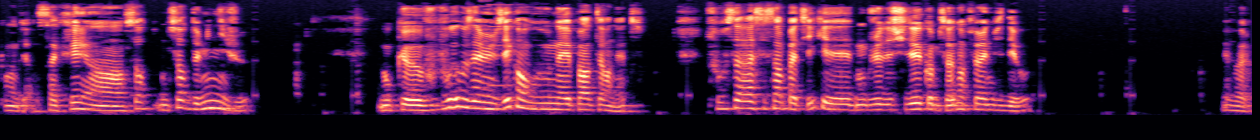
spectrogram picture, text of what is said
comment dire, ça crée une sorte de mini-jeu donc euh, vous pouvez vous amuser quand vous n'avez pas internet. Je trouve ça assez sympathique et donc j'ai décidé comme ça d'en faire une vidéo. Et voilà.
